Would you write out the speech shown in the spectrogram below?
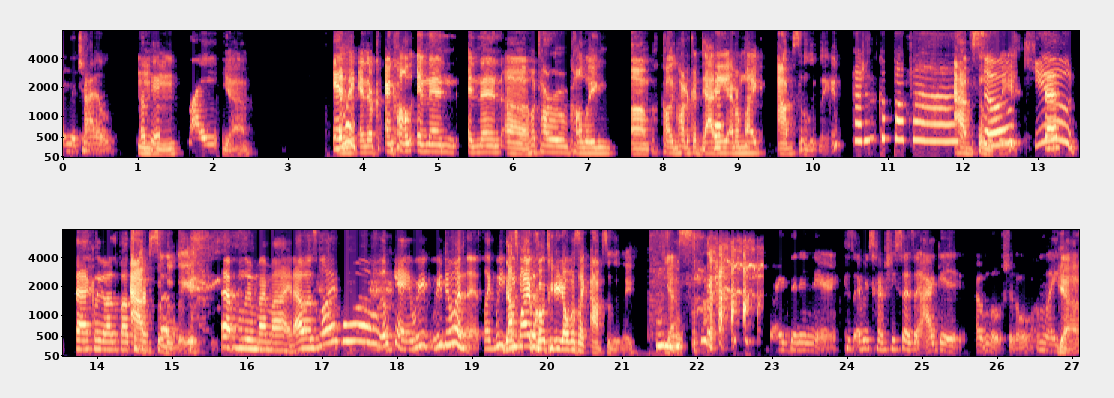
and the child. Okay. mhm, Like, yeah It and, like and they're and call and then and then uh Hotaru calling um calling Haruka daddy and I'm like absolutely Haruka Papa. Absolutely. So cute. That's exactly what I was about to bring absolutely That blew my mind. I was like, whoa, okay, we we doing this. Like we that's we why I doing quote tweeted I was like absolutely yes right then and there. Because every time she says it, I get emotional. I'm like, yeah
